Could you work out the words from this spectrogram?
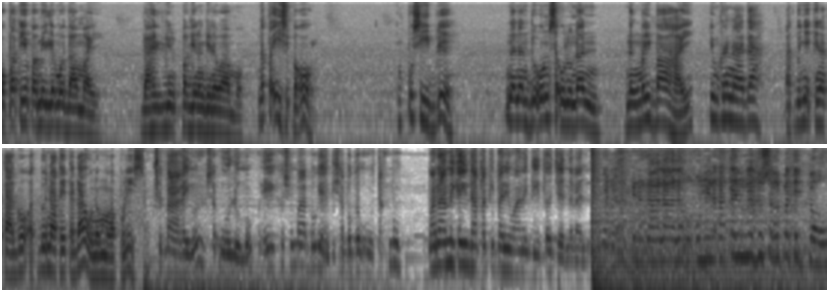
O pati yung pamilya mo damay? Dahil yun, pag yun ang ginawa mo. Napaisip ako. Imposible na nandoon sa ulunan ng may bahay yung granada at doon niya itinatago at doon nakita daw ng mga pulis. Sa bahay mo, sa ulo mo, eh kung sumabog yan, di sabog ang utak mo. Marami kayong dapat ipaliwanag dito, General. Ang pinag-aalala ko, kung minakatanim na doon sa kapatid ko,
